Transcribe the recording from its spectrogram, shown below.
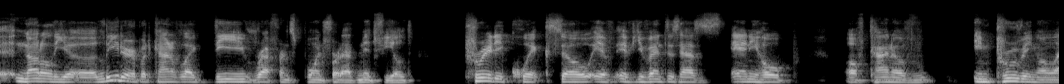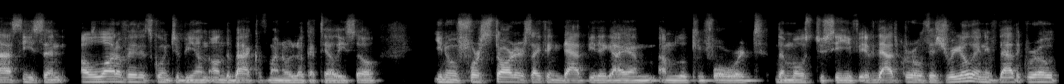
uh, not only a leader but kind of like the reference point for that midfield pretty quick. So if if Juventus has any hope of kind of improving on last season, a lot of it is going to be on, on the back of Manuel Locatelli. So, you know, for starters, I think that'd be the guy I'm I'm looking forward the most to see if, if that growth is real and if that growth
